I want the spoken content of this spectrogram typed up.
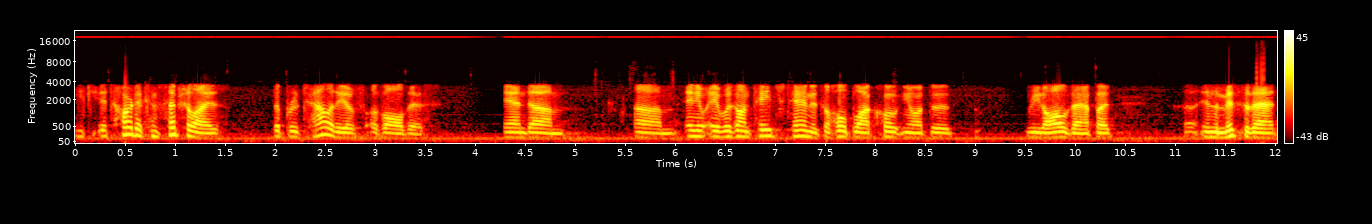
it's hard to conceptualize the brutality of, of all this, and um, um, anyway, it was on page ten. It's a whole block quote. You know, have to read all of that, but uh, in the midst of that,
